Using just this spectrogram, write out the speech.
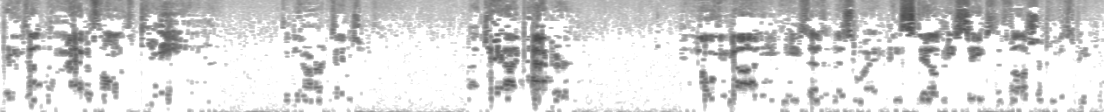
brings out the megaphone of pain to get our attention. Uh, J.I. Packer, in knowing God, he, he says it this way, and still he seeks the fellowship of his people.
